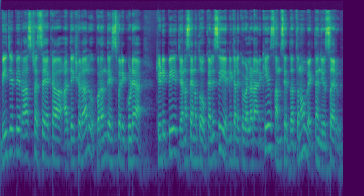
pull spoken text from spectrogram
బీజేపీ రాష్ట్ర శాఖ అధ్యక్షురాలు పురంధేశ్వరి కూడా టీడీపీ జనసేనతో కలిసి ఎన్నికలకు వెళ్ళడానికి సంసిద్ధతను వ్యక్తం చేశారు.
